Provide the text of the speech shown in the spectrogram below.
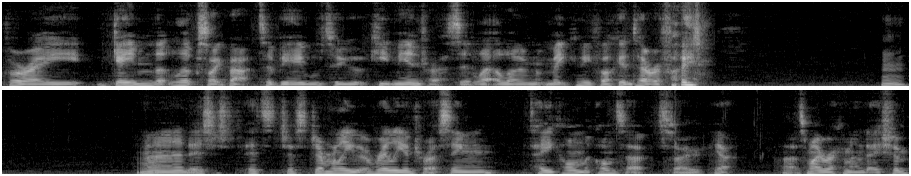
for a game that looks like that to be able to keep me interested, let alone make me fucking terrified. Hmm. And it's just, it's just generally a really interesting take on the concept. So yeah, that's my recommendation.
